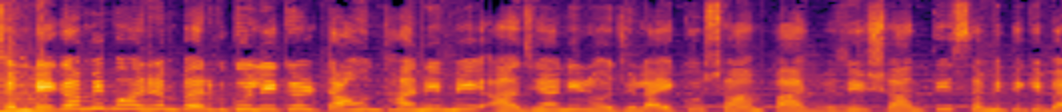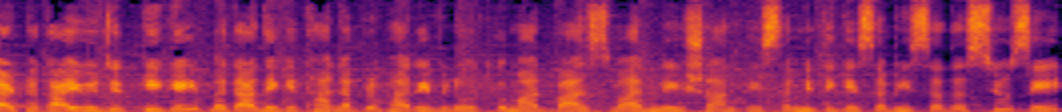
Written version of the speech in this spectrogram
समडेगा में मुहर्रम पर्व को लेकर टाउन थाने में आज यानी 9 जुलाई को शाम 5 बजे शांति समिति की बैठक आयोजित की गई। बता दें कि थाना प्रभारी विनोद कुमार पासवान ने शांति समिति के सभी सदस्यों से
